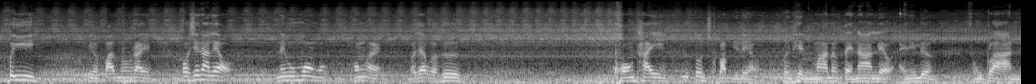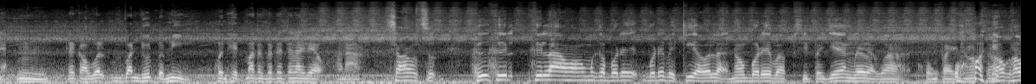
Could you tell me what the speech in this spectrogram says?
บ20 ปีที่มาปรับของไทย เพราะฉะนั้นแล้วในมุมมองของของไอ้มาจับก็คือ ของไทยคือต้นฉบับอยู่แล้วเพิ่นเฮ็ดมาตั้งแต่นานแล้วไอ้ในเรื่องสงกรานต์เนี่ยอืมแล้วก็วันวันหยุดแบบนี้เพิ่นเฮ็ดมาตั้งแต่แต่ไรแล้วหั้นนะเศร้าสุดคือคือ คือลาวเฮามันก็บ่ได้บ่ได้ไปเกี่ยวแหละเนาะบ่ได้แบบสิไปแย่งแล้วแหละว่าของไปเนาะเขาเขา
